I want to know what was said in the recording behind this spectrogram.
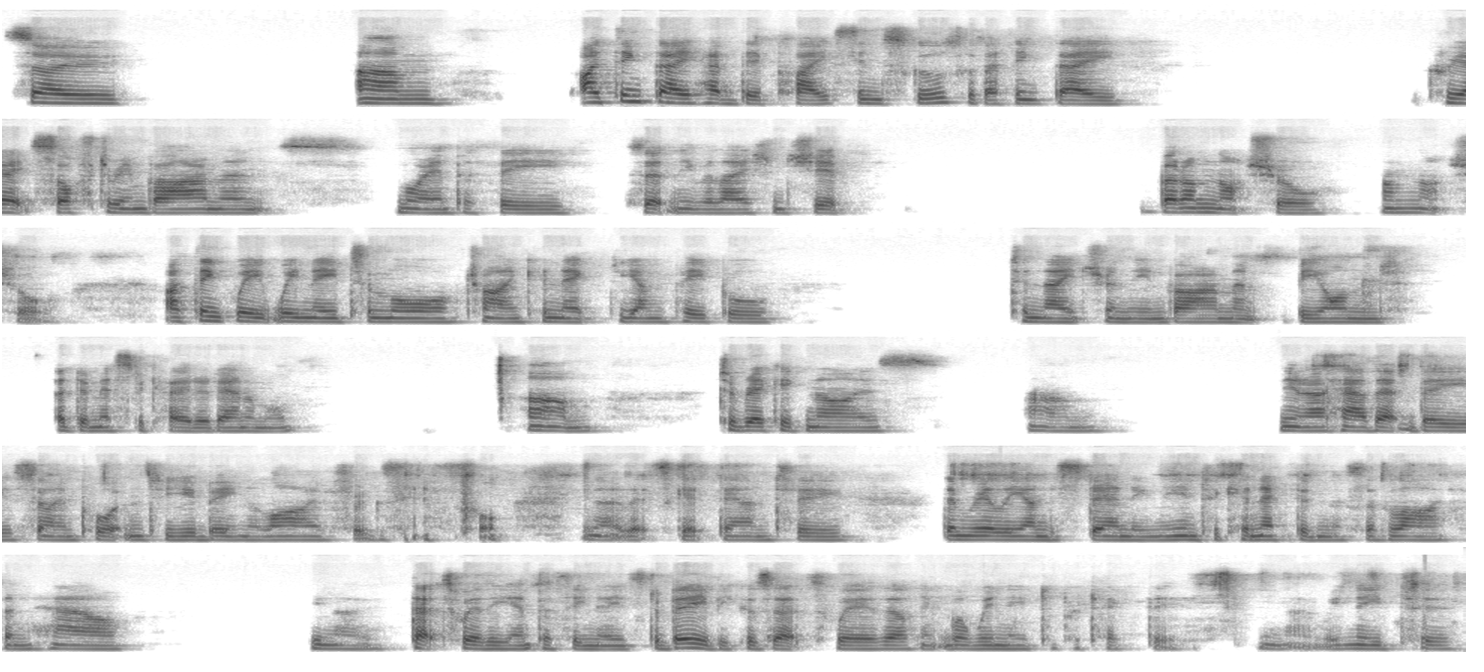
So, um, I think they have their place in schools because I think they create softer environments, more empathy, certainly relationship. But I'm not sure. I'm not sure. I think we, we need to more try and connect young people to nature and the environment beyond a domesticated animal um, to recognize um, you know how that bee is so important to you being alive for example. You know let's get down to them really understanding the interconnectedness of life and how you know that's where the empathy needs to be because that's where they'll think well we need to protect this. You know we need to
